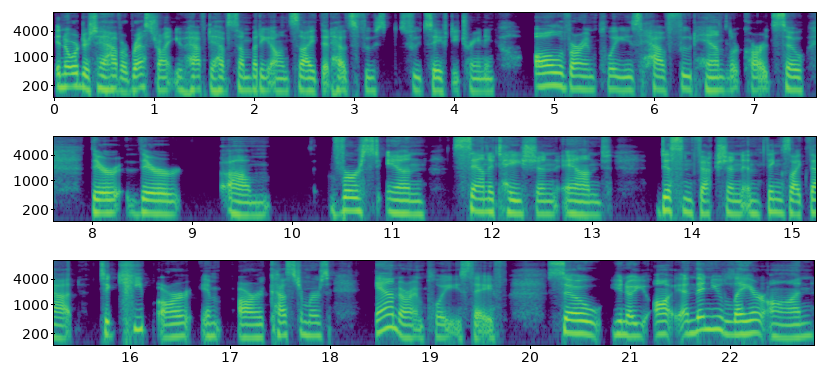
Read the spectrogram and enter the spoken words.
in order to have a restaurant, you have to have somebody on site that has food, food safety training. All of our employees have food handler cards, so they're they're um, versed in sanitation and disinfection and things like that to keep our our customers and our employees safe. So, you know, you, uh, and then you layer on,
